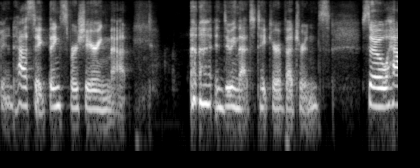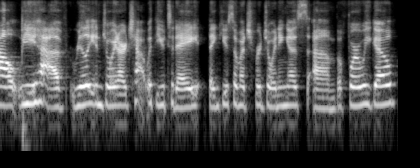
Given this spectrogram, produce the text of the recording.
Fantastic. Thanks for sharing that and doing that to take care of veterans. So, Hal, we have really enjoyed our chat with you today. Thank you so much for joining us. Um, before we go,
